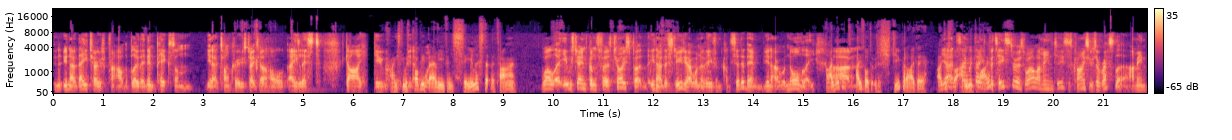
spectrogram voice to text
You know, they chose Pratt out of the blue. They didn't pick some, you know, Tom Cruise, Jake Gyllenhaal, A-list guy who. Christ, he was you know, probably barely even C-list at the time. Well, it was James Gunn's first choice, but you know, the studio wouldn't have even considered him. You know, normally. I wouldn't. Um, I thought it was a stupid idea. I just yeah, thought same Andy with Dave. Bautista as well. I mean, Jesus Christ, he was a wrestler. I mean,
